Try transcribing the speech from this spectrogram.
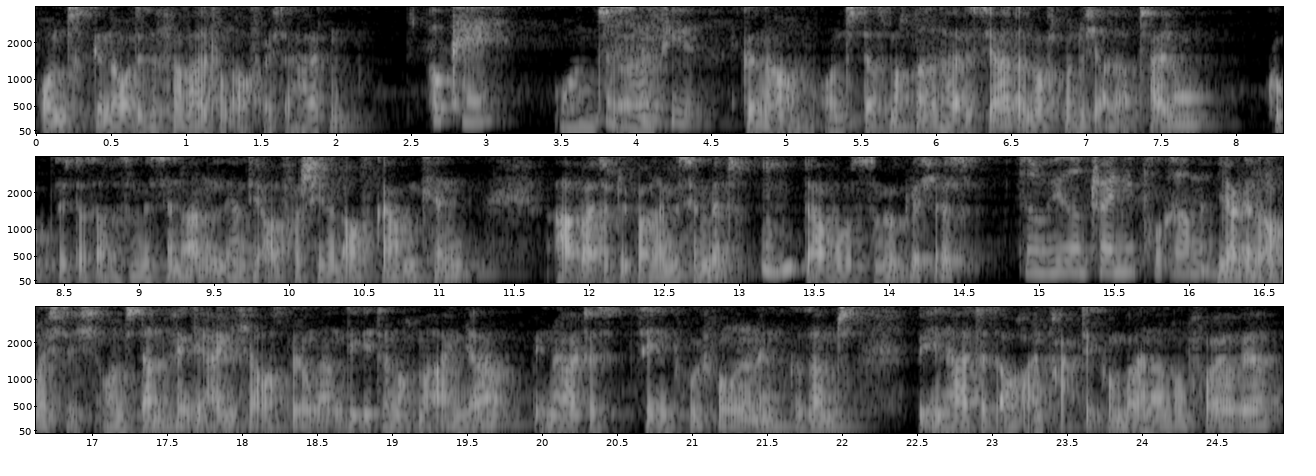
und genau diese Verwaltung aufrechterhalten. Okay. Und, das ist ja äh, viel. Genau. Und das macht man ein halbes Jahr. Da läuft man durch alle Abteilungen, guckt sich das alles ein bisschen an, lernt die verschiedenen Aufgaben kennen, arbeitet überall ein bisschen mit, mhm. da wo es möglich ist. So wie so ein Trainee-Programm. Ja, genau, richtig. Und dann fängt die eigentliche Ausbildung an. Die geht dann nochmal ein Jahr, beinhaltet zehn Prüfungen insgesamt, beinhaltet auch ein Praktikum bei einer anderen Feuerwehr.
